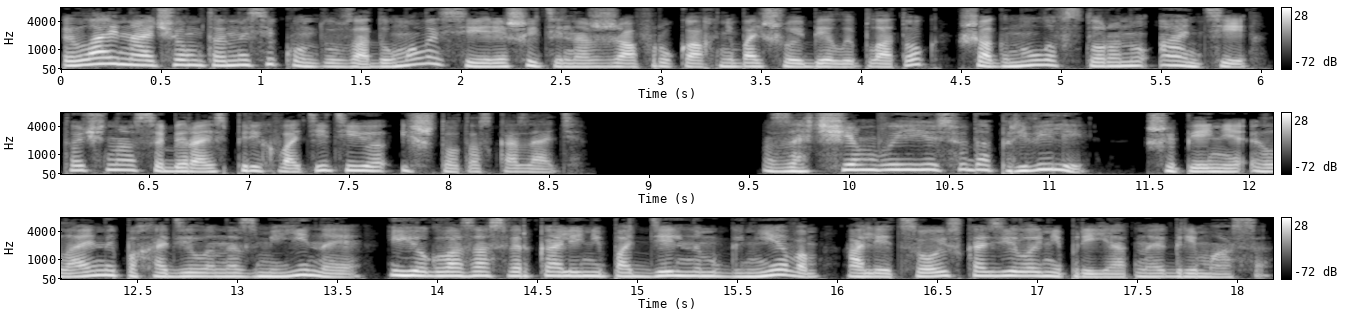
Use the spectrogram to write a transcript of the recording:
Элайна о чем-то на секунду задумалась и, решительно сжав в руках небольшой белый платок, шагнула в сторону Антии, точно собираясь перехватить ее и что-то сказать. «Зачем вы ее сюда привели?» Шипение Элайны походило на змеиное, ее глаза сверкали неподдельным гневом, а лицо исказило неприятная гримаса.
